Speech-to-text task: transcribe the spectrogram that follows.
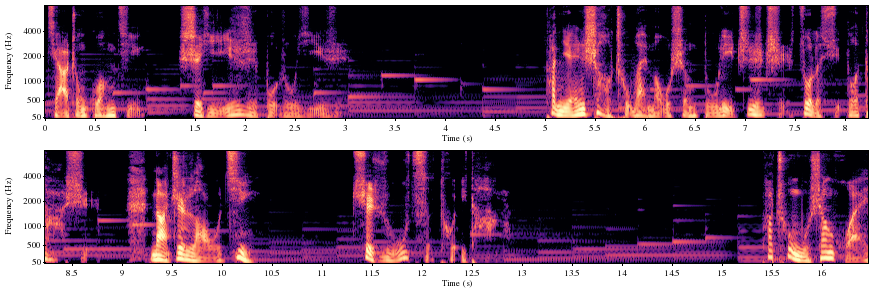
家中光景是一日不如一日。他年少出外谋生，独立支持，做了许多大事，哪知老境却如此颓唐。他触目伤怀，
